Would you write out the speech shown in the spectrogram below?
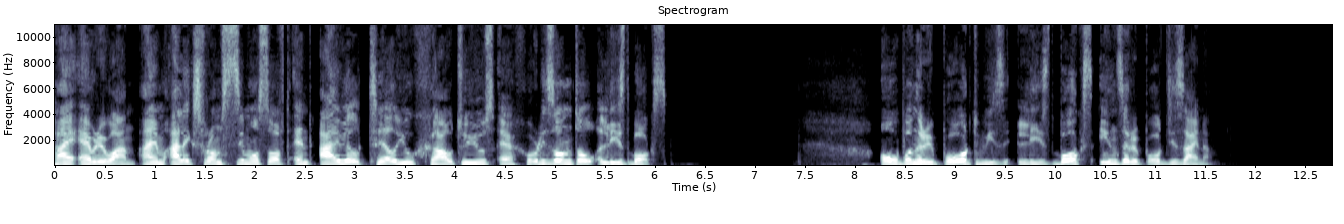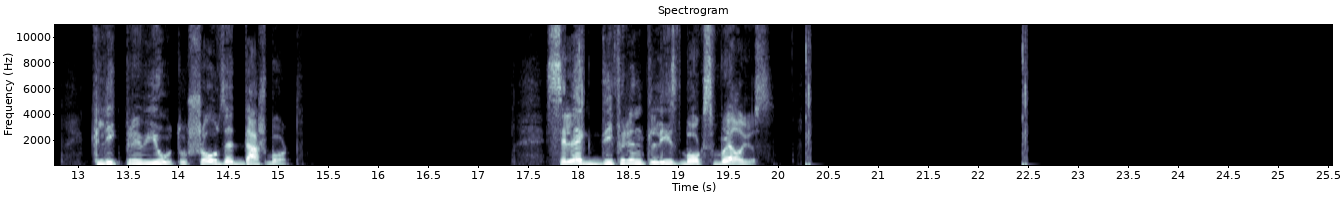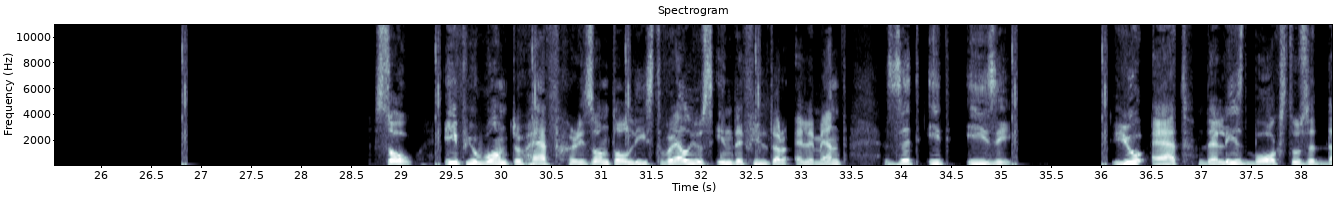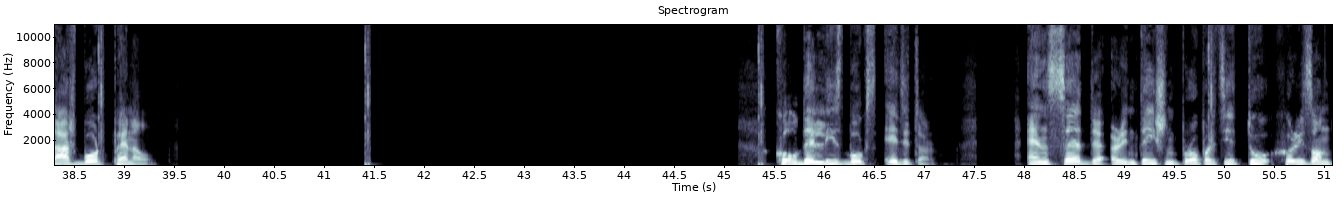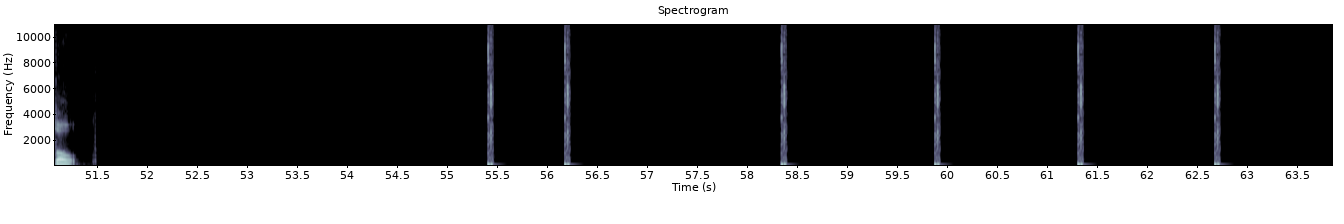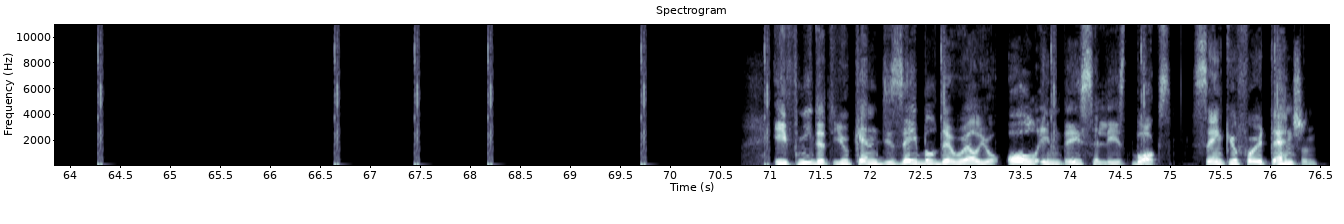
Hi everyone, I'm Alex from Stimulsoft and I will tell you how to use a horizontal list box. Open report with list box in the report designer. Click Preview to show the dashboard. Select different list box values. So, if you want to have horizontal list values in the filter element, that it easy. You add the list box to the dashboard panel. Call the list box editor and set the orientation property to horizontal. If needed, you can disable the value all in this list box. Thank you for attention.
